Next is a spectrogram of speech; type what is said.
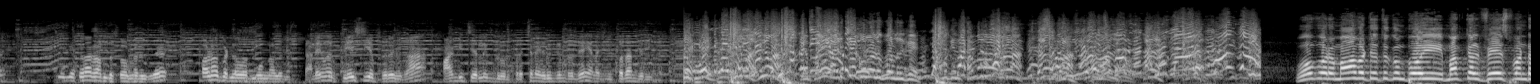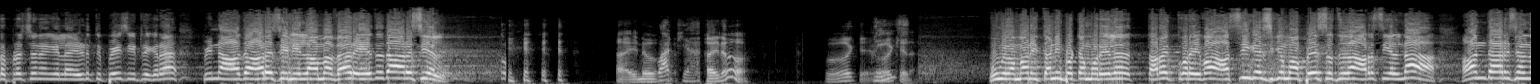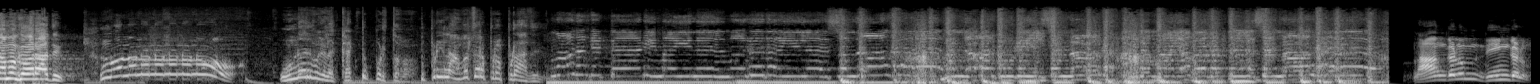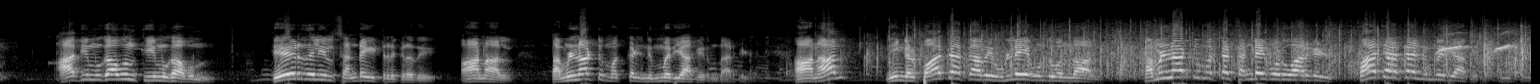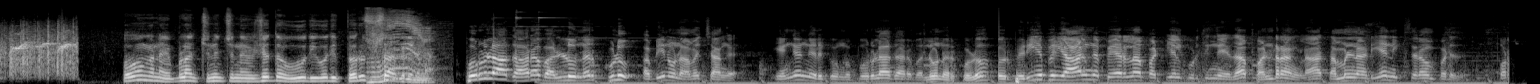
இங்க சிவகாந்த சோழன் இருக்கு. பணப்பேட்டில் ஒரு மூணு நாள். தலைவர் பேசிய பிறகுதான் பாண்டிச்சேரியில் இப்படி ஒரு பிரச்சனை இருக்குன்றதே எனக்கு இப்பதான் தெரியும் ஒவ்வொரு மாவட்டத்துக்கும் போய் மக்கள் ஃபேஸ் பண்ற பிரச்சனைகளை எடுத்து பேசிட்டு இருக்கிறேன் பின்ன அது அரசியல் இல்லாம வேற எதுதான் அரசியல்? உங்களை மாதிரி தனிப்பட்ட முறையில தரக்குறைவா அசிங்க அசிங்கமா பேசுறதுதான் அரசியல்னா அந்த அரசியல் நமக்கு வராது. No no no no no no உணர்வுகளை கட்டுப்படுத்தணும். இப்படி எல்லாம் அவசரப்படக்கூடாது நாங்களும் நீங்களும் அதிமுகவும் திமுகவும் தேர்தலில் சண்டையிட்டிருக்கிறது. ஆனால் தமிழ்நாட்டு மக்கள் நிம்மதியாக இருந்தார்கள். ஆனால் நீங்கள் பாஜகவை உள்ளே கொண்டு வந்தால் தமிழ்நாட்டு மக்கள் சண்டை போடுவார்கள். பாஜக நிம்மதியாக. போங்கண்ணா இப்பெல்லாம் சின்ன சின்ன விஷயத்த ஊதி ஊதி பெருசாக்குறீங்க பொருளாதார வல்லுனர் குழு அப்படின்னு ஒண்ணு அமைச்சாங்க. எங்கெங்க இருக்கு உங்க பொருளாதார வல்லுனர் குழு? ஒரு பெரிய பெரிய ஆளுங்க பேரெல்லாம் பட்டியல் கொடுத்தீங்க ஏதாவது பண்றாங்களா? தமிழ்நாடு ஏன் இன்னைக்கு சிரமப்படுது.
